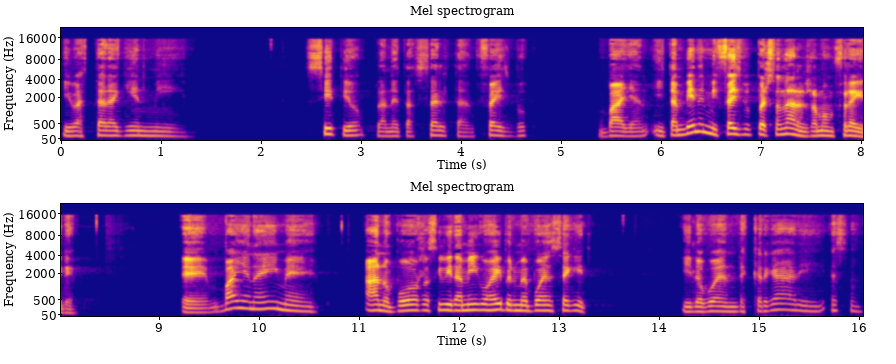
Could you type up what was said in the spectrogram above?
y va a estar aquí en mi sitio, Planeta Celta, en Facebook. Vayan. Y también en mi Facebook personal, Ramón Freire. Eh, vayan ahí, me... Ah, no puedo recibir amigos ahí, pero me pueden seguir. Y lo pueden descargar y eso.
